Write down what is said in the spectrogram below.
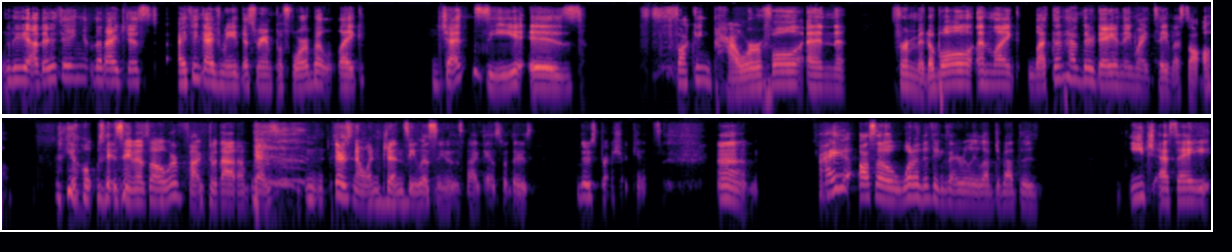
the other thing that I just I think I've made this rant before, but like Gen Z is fucking powerful and formidable and like let them have their day and they might save us all. you hope they save us all. We're fucked without them guys. There's no one gen z listening to this podcast but there's there's pressure kids. Um i also one of the things i really loved about the each essay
